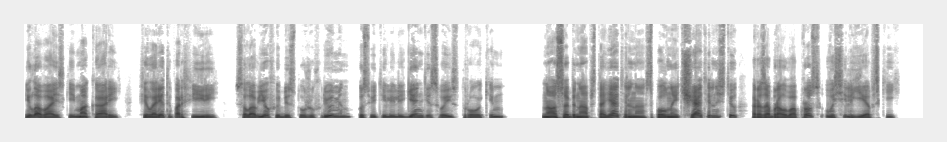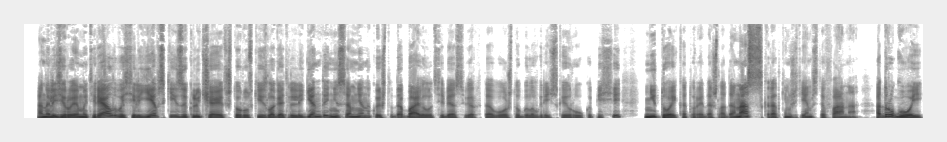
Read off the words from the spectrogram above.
Иловайский, Макарий, Филарет и Порфирий, Соловьев и Бестужев-Рюмин посвятили легенде свои строки. Но особенно обстоятельно, с полной тщательностью разобрал вопрос Васильевский. Анализируя материал, Васильевский заключает, что русский излагатель легенды, несомненно, кое-что добавил от себя сверх того, что было в греческой рукописи, не той, которая дошла до нас с кратким житием Стефана, а другой,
